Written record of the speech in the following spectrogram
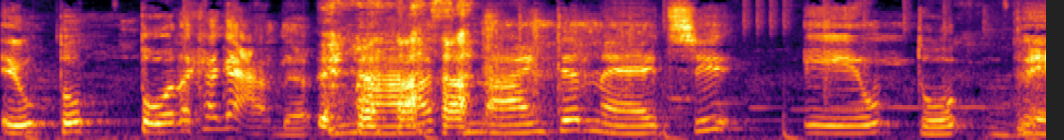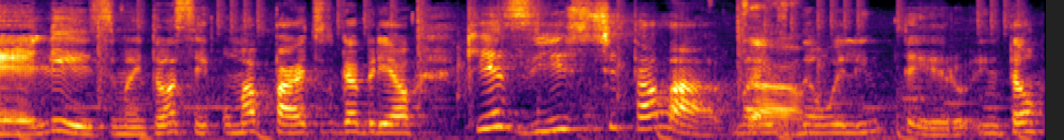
eu tô toda cagada. Mas na internet eu tô belíssima. Então, assim, uma parte do Gabriel que existe tá lá, mas Tá. não ele inteiro. Então,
